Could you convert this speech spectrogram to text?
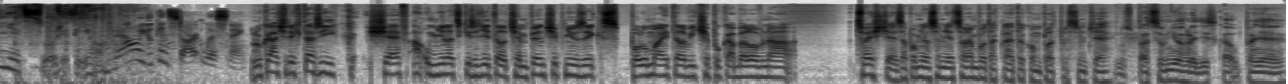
Nic složitýho. Now you can start listening. Lukáš Richtařík, šéf a umělecký ředitel Championship Music, spolumajitel Výčepu Kabelovna. Co ještě? Zapomněl jsem něco nebo takhle je to komplet, prosím tě? No z pracovního hlediska úplně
